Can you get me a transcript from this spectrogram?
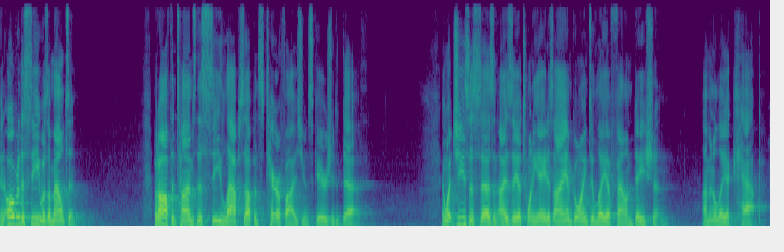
And over the sea was a mountain. But oftentimes, this sea laps up and terrifies you and scares you to death. And what Jesus says in Isaiah 28 is, I am going to lay a foundation. I'm going to lay a cap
